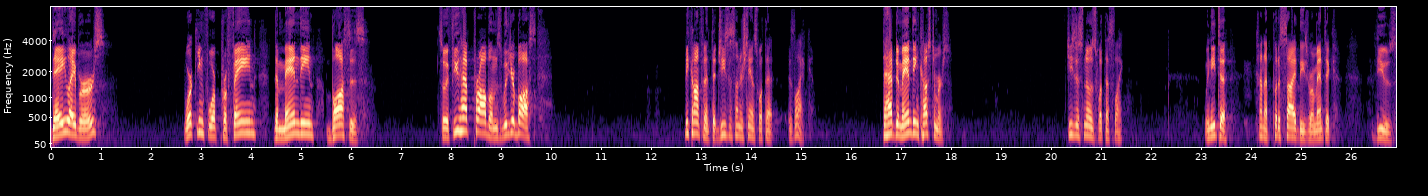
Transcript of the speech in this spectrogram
day laborers working for profane, demanding bosses. So if you have problems with your boss, be confident that Jesus understands what that is like. To have demanding customers, Jesus knows what that's like. We need to kind of put aside these romantic views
